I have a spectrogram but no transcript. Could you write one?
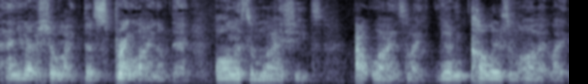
And then you got to show like the spring line of that, all in some line sheets, outlines, like you know what I mean, colors and all that, like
